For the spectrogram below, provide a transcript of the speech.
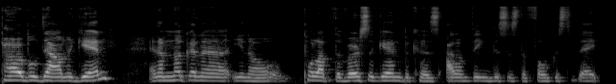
parable down again. And I'm not going to, you know, pull up the verse again because I don't think this is the focus today.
